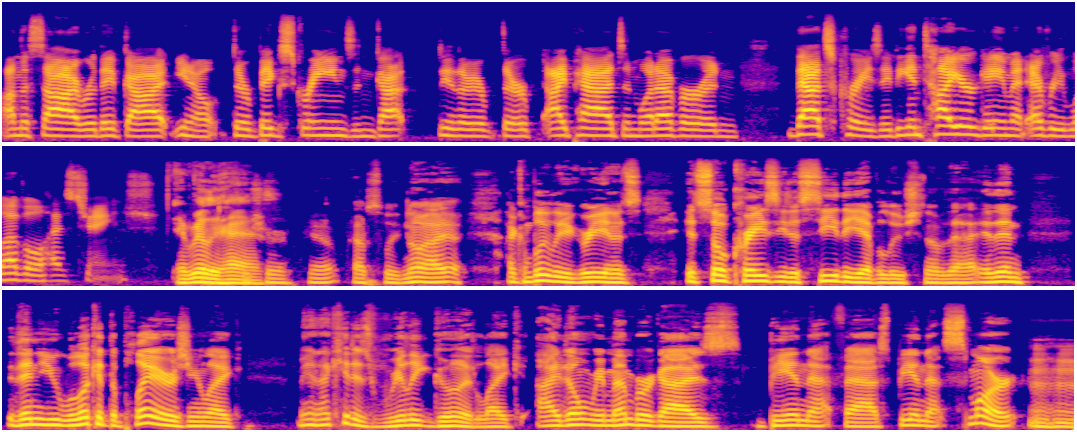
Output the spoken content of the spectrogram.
on the side where they've got you know their big screens and got their their iPads and whatever and that's crazy. The entire game at every level has changed. it really For has. sure. Yeah, absolutely. No, I I completely agree, and it's it's so crazy to see the evolution of that, and then then you look at the players and you're like, man, that kid is really good. Like I don't remember guys being that fast, being that smart Mm-hmm.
